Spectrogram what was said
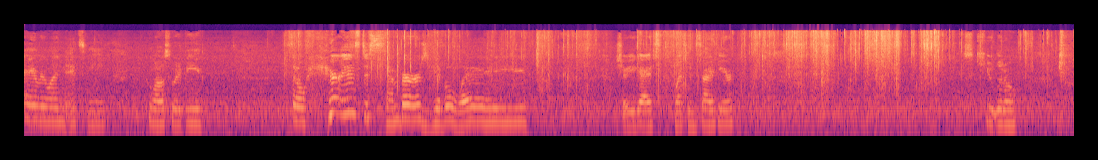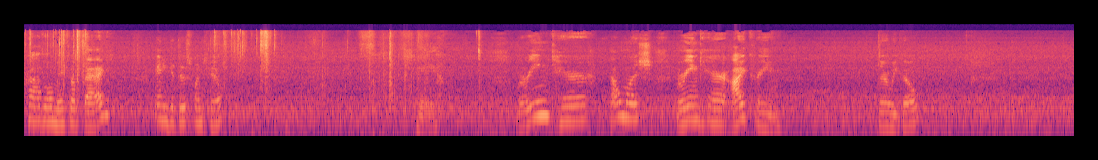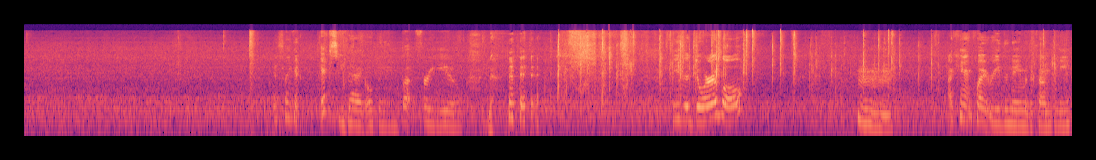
Hey everyone, it's me. Who else would it be? So here is December's giveaway. Show you guys what's inside here. This cute little travel makeup bag. And you get this one too. Okay. Marine Care Elmush Marine Care Eye Cream. There we go. It's like an Ipsy bag opening, but for you. He's adorable. Hmm. I can't quite read the name of the company.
